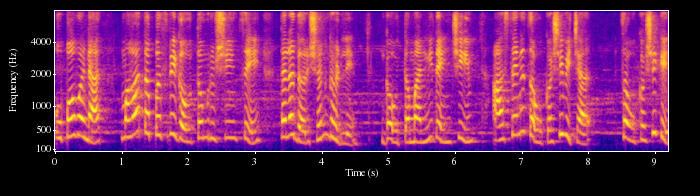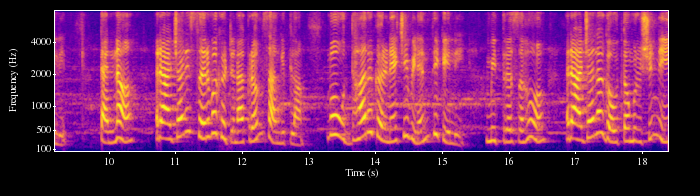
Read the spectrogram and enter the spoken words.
उपवनात महातपस्वी गौतम ऋषींचे त्याला दर्शन घडले. गौतमांनी त्यांची आस्थेने चौकशी विचार चौकशी केली. त्यांना राजाने सर्व घटनाक्रम सांगितला व उद्धार करण्याची विनंती केली. मित्रसह राजाला गौतम ऋषींनी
